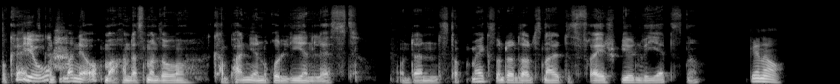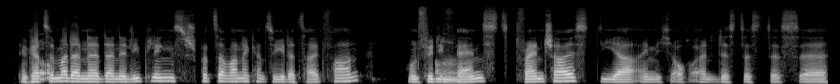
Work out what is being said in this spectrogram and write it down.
Okay, Jo. das könnte man ja auch machen, dass man so Kampagnen rollieren lässt. Und dann Stockmax und ansonsten halt das freie Spielen wie jetzt, ne? Genau. Dann kannst du Ja. immer deine, deine Lieblingsspritzerwanne kannst du jederzeit fahren. Und für die Mhm. Fans Franchise, die ja eigentlich auch ein, das, das, das, äh,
